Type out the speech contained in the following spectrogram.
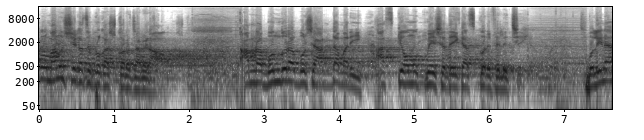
কোনো মানুষের কাছে প্রকাশ করা যাবে না। আমরা বন্ধুরা বসে আড্ডা মারি, আজকে অমুক মেয়ের সাথে এই কাজ করে ফেলেছি। বলি না?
